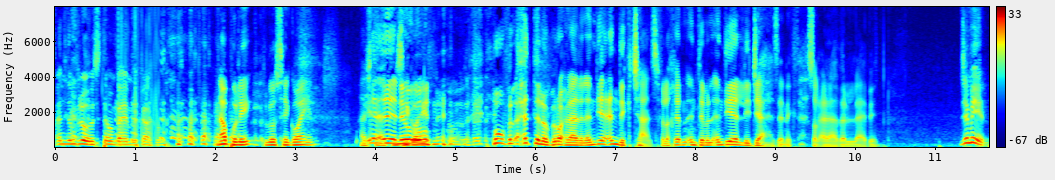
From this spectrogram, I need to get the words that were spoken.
عندهم فلوس توم بايعين لوكاكو. نابولي فلوس هيغوين. يعني فلوس هو-. هو في حتى لو بيروح لهذه الأندية عندك chance في الأخير أنت من الأندية اللي جاهزة إنك تحصل على هذول اللاعبين. جميل.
